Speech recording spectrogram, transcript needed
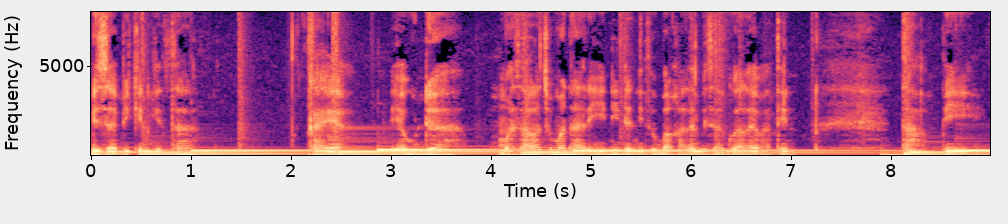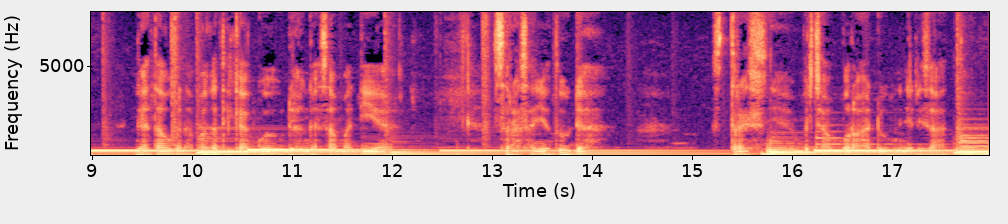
Bisa bikin kita kayak ya udah masalah cuman hari ini dan itu bakal bisa gue lewatin. Tapi nggak tahu kenapa ketika gue udah nggak sama dia serasanya tuh udah stresnya bercampur aduk menjadi satu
